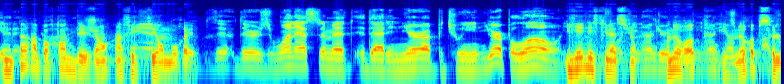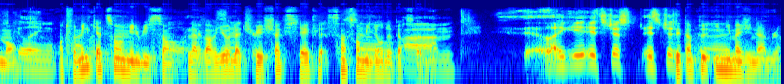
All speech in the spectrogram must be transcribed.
Une part importante des gens infectés en mouraient. Il y a une estimation. En Europe, et en Europe seulement, entre 1400 et 1800, la variole a tué chaque siècle 500 millions de personnes. C'est un peu inimaginable.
